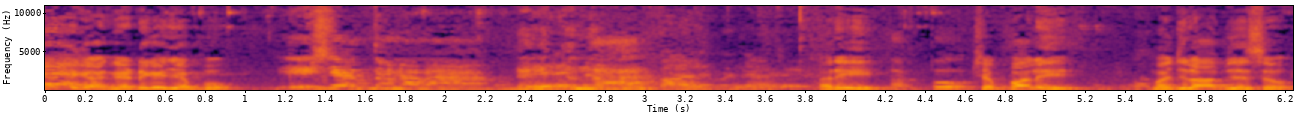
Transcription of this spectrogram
గట్టిగా గట్టిగా చెప్పు. ఏం చేస్తున్నావు నాన్న? తెలుస్తుందా హరి తప్పు. చెప్పాలి. మధ్యలో ఆఫ్ చేసావు.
